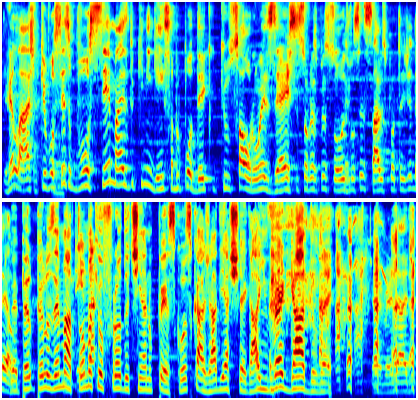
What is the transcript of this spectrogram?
Relaxa, porque você, você mais do que ninguém sabe o poder que, que o Sauron exerce sobre as pessoas e você sabe se proteger dela. É, Pelo, pelos hematomas que o Frodo tinha no pescoço, o cajado ia chegar envergado, velho. É verdade.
